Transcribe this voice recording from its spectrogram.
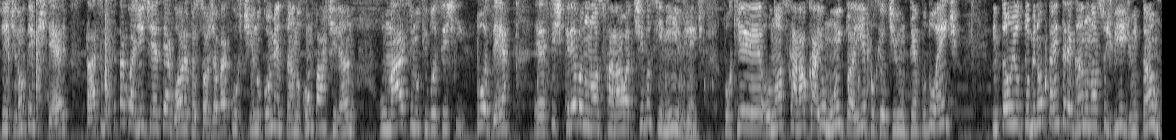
Gente, não tem mistério, tá? Se você tá com a gente até agora, pessoal, já vai curtindo, comentando, compartilhando o máximo que vocês puder. É, se inscreva no nosso canal, ativa o sininho, gente, porque o nosso canal caiu muito aí, porque eu tive um tempo doente. Então o YouTube não está entregando nossos vídeos. Então,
